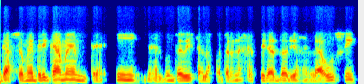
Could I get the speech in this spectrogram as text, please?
gasométricamente y desde el punto de vista de los patrones respiratorios en la UCI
